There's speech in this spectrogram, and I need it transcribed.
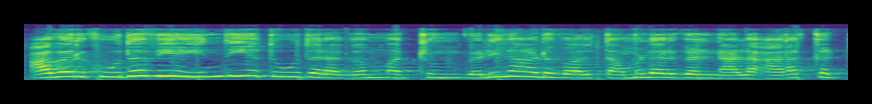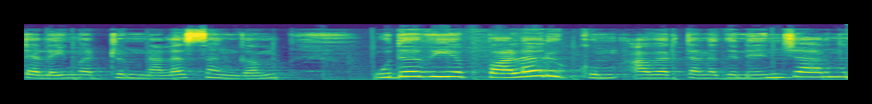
அவருக்கு உதவிய இந்திய தூதரகம் மற்றும் வெளிநாடு வாழ் தமிழர்கள் நல அறக்கட்டளை மற்றும் நலசங்கம் உதவிய பலருக்கும் அவர் தனது நெஞ்சார்ந்த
